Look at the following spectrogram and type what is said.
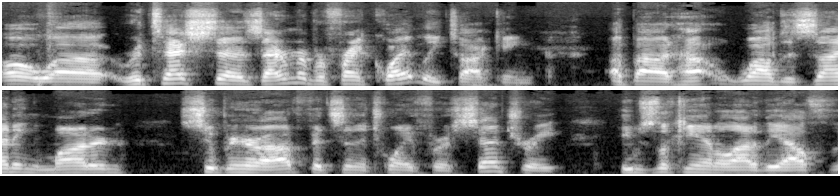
oh, uh, Ritesh says I remember Frank Quitely talking about how while designing modern superhero outfits in the 21st century, he was looking at a lot of the outf-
